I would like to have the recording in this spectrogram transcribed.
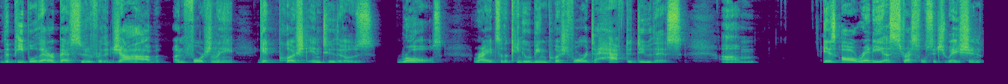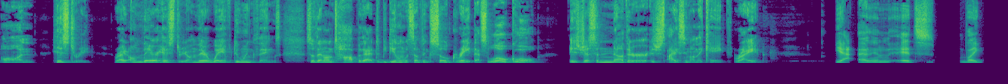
the people that are best suited for the job, unfortunately, get pushed into those roles, right? So the Kinkou being pushed forward to have to do this um, is already a stressful situation on history, right? On their history, on their way of doing things. So then on top of that, to be dealing with something so great that's local is just another, is just icing on the cake, right? Yeah. And it's like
